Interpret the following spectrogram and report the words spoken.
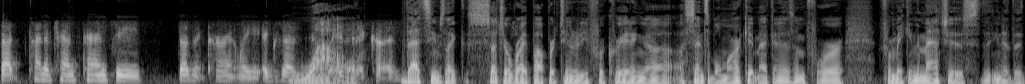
that kind of transparency doesn't currently exist wow. in the way that it could. That seems like such a ripe opportunity for creating a, a sensible market mechanism for for making the matches. You know, the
